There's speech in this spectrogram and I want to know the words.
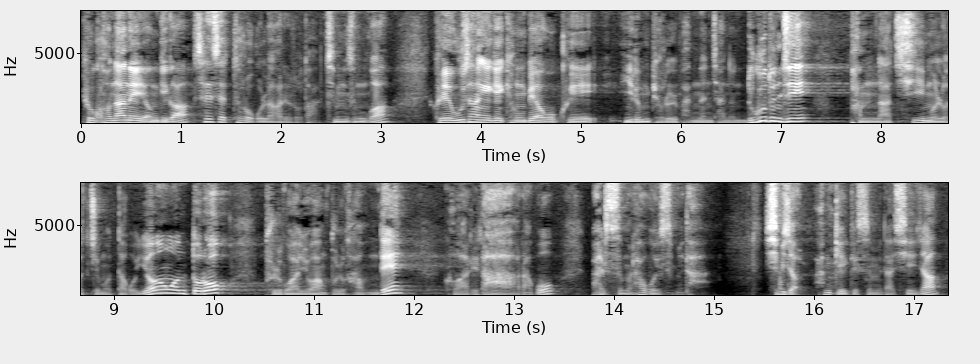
그 고난의 연기가 세 세트로 올라가리로다. 짐승과 그의 우상에게 경배하고 그의 이름표를 받는 자는 누구든지 밤낮 시임을 얻지 못하고 영원토록 불과 유황불 가운데 거하리라 라고 말씀을 하고 있습니다. 12절 함께 읽겠습니다. 시작.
